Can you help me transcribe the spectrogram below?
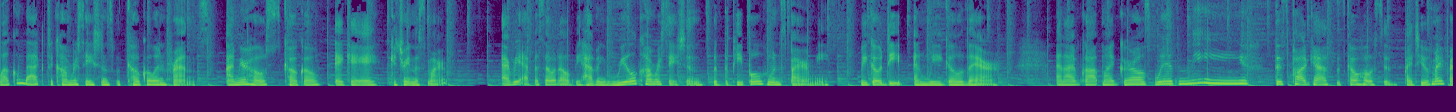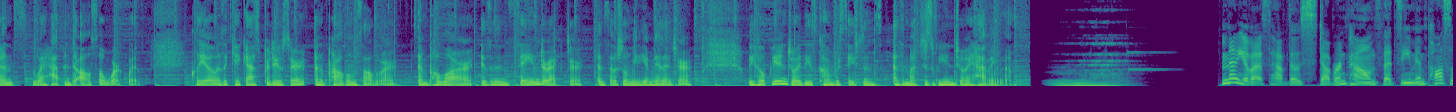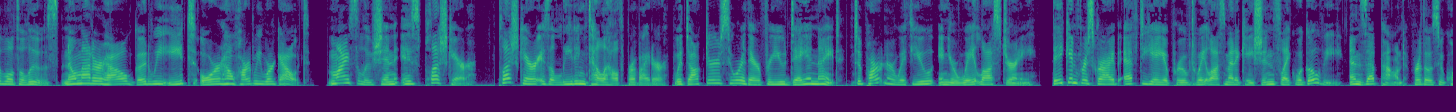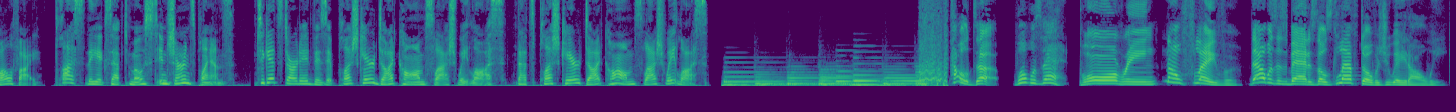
Welcome back to Conversations with Coco and Friends. I'm your host, Coco, aka Katrina Smart. Every episode, I will be having real conversations with the people who inspire me. We go deep and we go there. And I've got my girls with me. This podcast is co hosted by two of my friends who I happen to also work with. Cleo is a kick ass producer and a problem solver, and Pilar is an insane director and social media manager. We hope you enjoy these conversations as much as we enjoy having them. Many of us have those stubborn pounds that seem impossible to lose, no matter how good we eat or how hard we work out. My solution is PlushCare. PlushCare is a leading telehealth provider with doctors who are there for you day and night to partner with you in your weight loss journey. They can prescribe FDA-approved weight loss medications like Wegovy and Zepbound for those who qualify. Plus, they accept most insurance plans. To get started, visit plushcare.com slash weight loss. That's plushcare.com slash weight loss. Hold up. What was that? Boring. No flavor. That was as bad as those leftovers you ate all week.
